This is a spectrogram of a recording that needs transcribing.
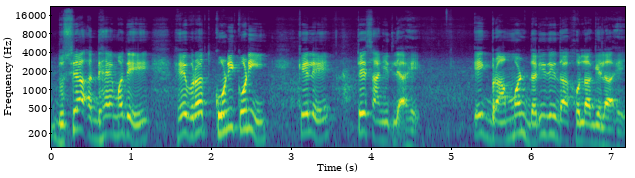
दुसऱ्या अध्यायामध्ये हे व्रत कोणी कोणी केले ते सांगितले आहे. एक ब्राह्मण दरिद्री दाखवला गेला आहे.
